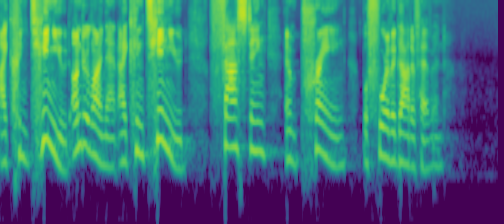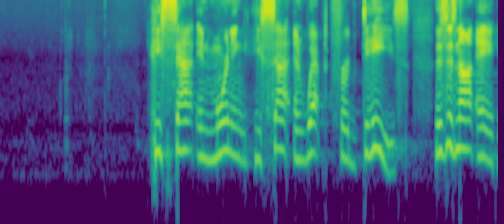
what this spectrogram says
I continued, underline that, I continued fasting and praying before the God of heaven. He sat in mourning, he sat and wept for days. This is not a,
